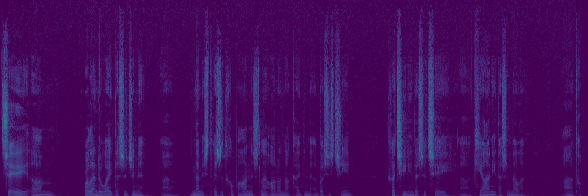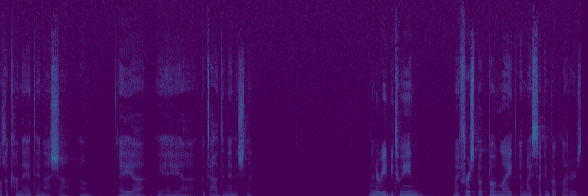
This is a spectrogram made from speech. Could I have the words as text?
Che um, Orlando White da shijine na uh, nisht ejit khapahan nishla aro na kaidin abashichin tkhachini che uh, kiani da shinala uh, thola kana ede na sha. A a good nishla I'm going to read between my first book, Bone Light, and my second book, LETTERRS.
